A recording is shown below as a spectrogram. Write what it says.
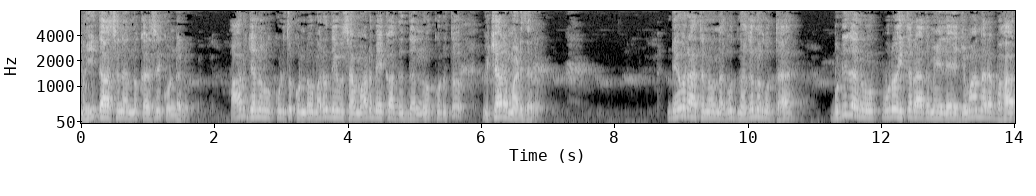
ಮಹಿದಾಸನನ್ನು ಕರೆಸಿಕೊಂಡರು. ಆರು ಜನವು ಕುಳಿತುಕೊಂಡು ಮರುದಿವಸ ಮಾಡಬೇಕಾದದ್ದನ್ನು ಕುರಿತು ವಿಚಾರ ಮಾಡಿದರು. ದೇವರಾತನು ನಗು ನಗನಗುತ್ತಾ ಬುಡಿಲರು ಪುರೋಹಿತರಾದ ಮೇಲೆ ಯಜಮಾನರ ಭಾರ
